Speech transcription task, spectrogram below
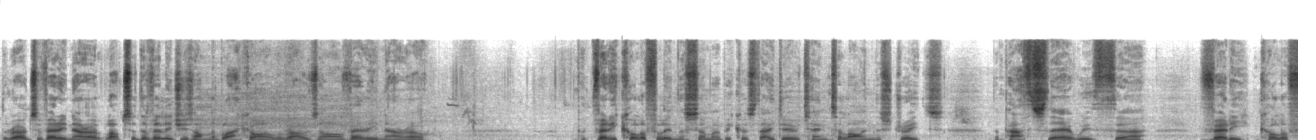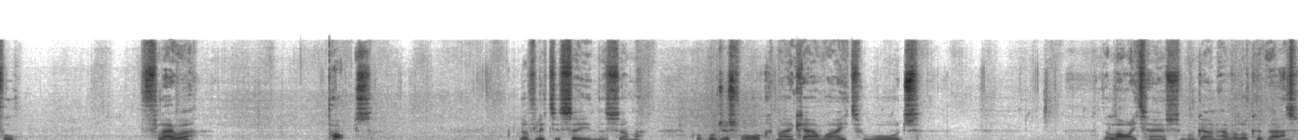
The roads are very narrow. Lots of the villages on the Black Isle, the roads are very narrow but very colourful in the summer because they do tend to line the streets, the paths there with uh, very colourful flower pots. Lovely to see in the summer. But we'll just walk, make our way towards the lighthouse and we'll go and have a look at that.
